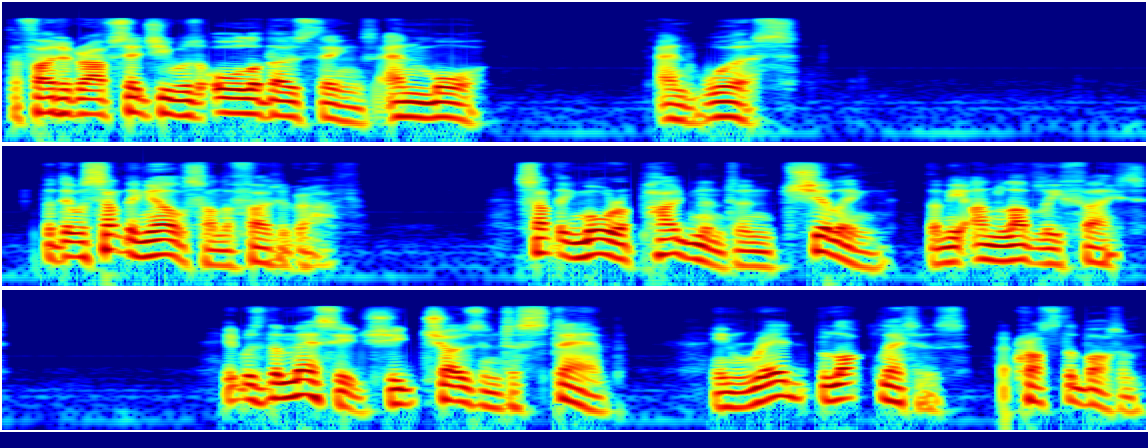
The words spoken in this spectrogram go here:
The photograph said she was all of those things and more, and worse. But there was something else on the photograph, something more repugnant and chilling than the unlovely face. It was the message she'd chosen to stamp in red block letters across the bottom.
